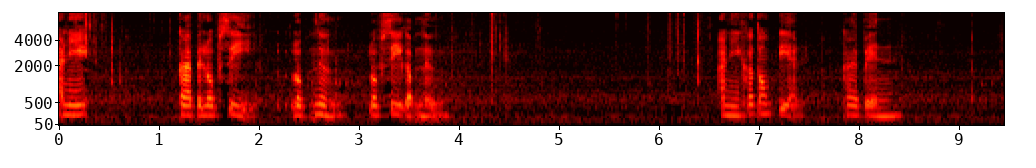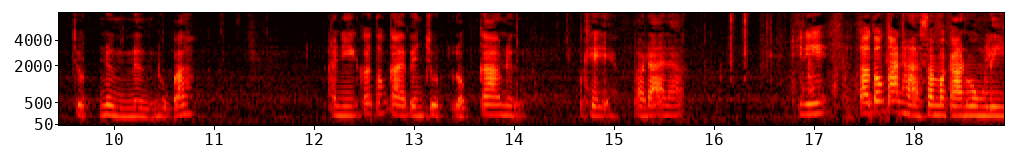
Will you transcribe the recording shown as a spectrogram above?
อันนี้กลายเป็นลบสี่ลบหนึ่งลบสี่กับหนึ่งอันนี้ก็ต้องเปลี่ยนกลายเป็นจุดหนึ่งหนึ่งถูกปะอันนี้ก็ต้องกลายเป็นจุดลบเก้าหนึ่งโอเค เราได้แล้ว ทีนี้เราต้องการหาสมการวงรี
